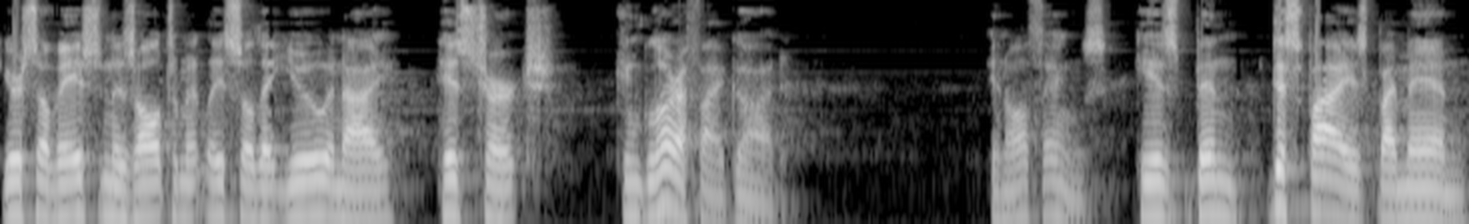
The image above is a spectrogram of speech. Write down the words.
Your salvation is ultimately so that you and I, His church, can glorify God in all things. He has been despised by man.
